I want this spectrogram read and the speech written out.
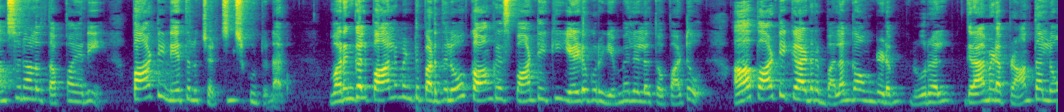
అంచనాలు తప్పాయని పార్టీ నేతలు చర్చించుకుంటున్నారు. వరంగల్ పార్లమెంటు పరిధిలో కాంగ్రెస్ పార్టీకి ఏడుగురు ఎమ్మెల్యేలతో పాటు ఆ పార్టీ క్యాడర్ బలంగా ఉండడం రూరల్ గ్రామీణ ప్రాంతాల్లో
